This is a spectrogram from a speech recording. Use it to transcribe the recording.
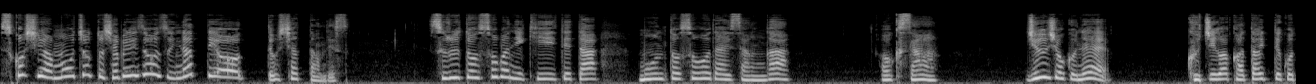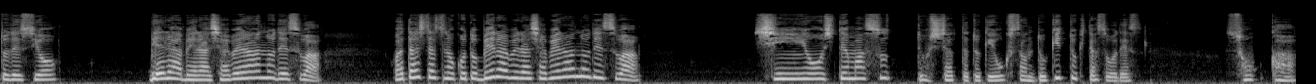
少しはもうちょっと喋り上手になってよっておっしゃったんです。すると、そばに聞いてたモント総大さんが、奥さん、住職ね、口が硬いってことですよ。ベラベラ喋らんのですわ。私たちのことベラベラ喋らんのですわ。信用してますっておっしゃった時、奥さんドキッときたそうです。そっか、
